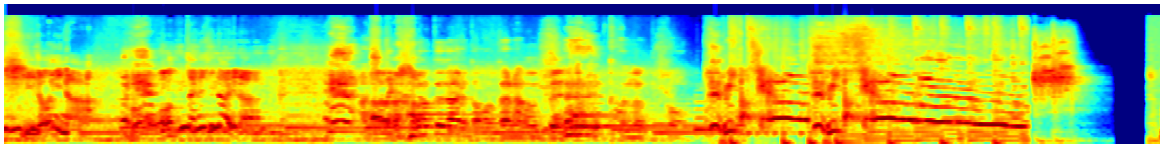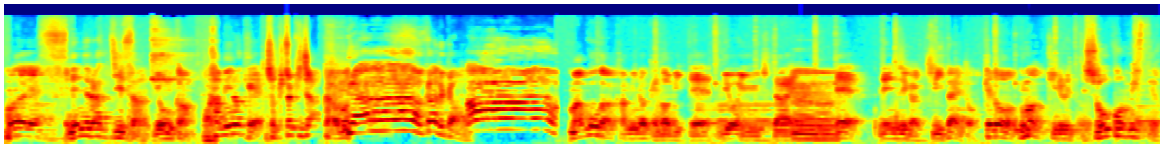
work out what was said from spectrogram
ひどいなもう本当にひどいな。明日記憶があるかわからん。本当にこのこう味噌汁味噌汁問題です。デンジャラスじいさん4巻髪の毛チョキチョキじゃ。からのあーわかるかも孫が髪の毛伸びて病院に行きたいってデンジが切りたいと。けどうまく切れるって証拠を見せてよ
